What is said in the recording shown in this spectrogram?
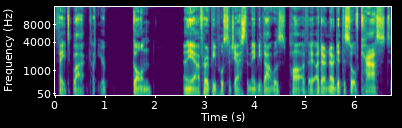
fade to black, like you're gone. And yeah, I've heard people suggest that maybe that was part of it. I don't know. Did the sort of cast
